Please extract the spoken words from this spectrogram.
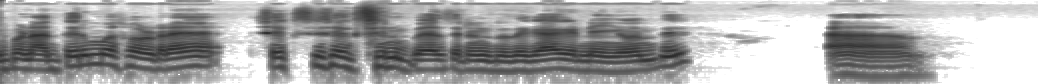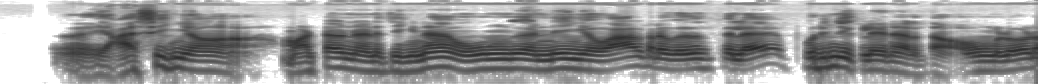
இப்போ நான் திரும்ப சொல்கிறேன் செக்ஸ் செக்ஸ்ன்னு பேசுகிறேன்றதுக்காக நீங்கள் வந்து அசிங்கம் மட்டம் நினச்சிங்கன்னா உங்கள் நீங்கள் வாழ்கிற விதத்தில் புரிஞ்சுக்கலைன்னு அர்த்தம். உங்களோட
